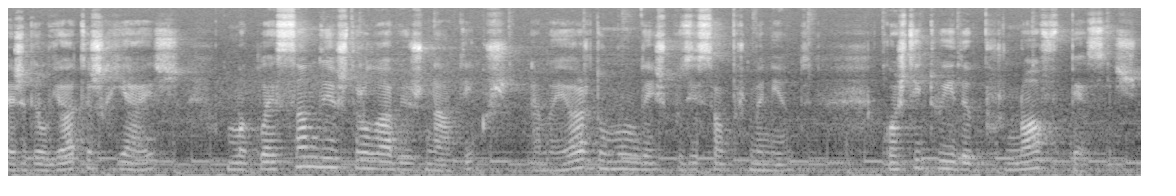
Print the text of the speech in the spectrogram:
as galeotas reais, uma coleção de astrolábios náuticos, a maior do mundo em exposição permanente, constituída por nove peças,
